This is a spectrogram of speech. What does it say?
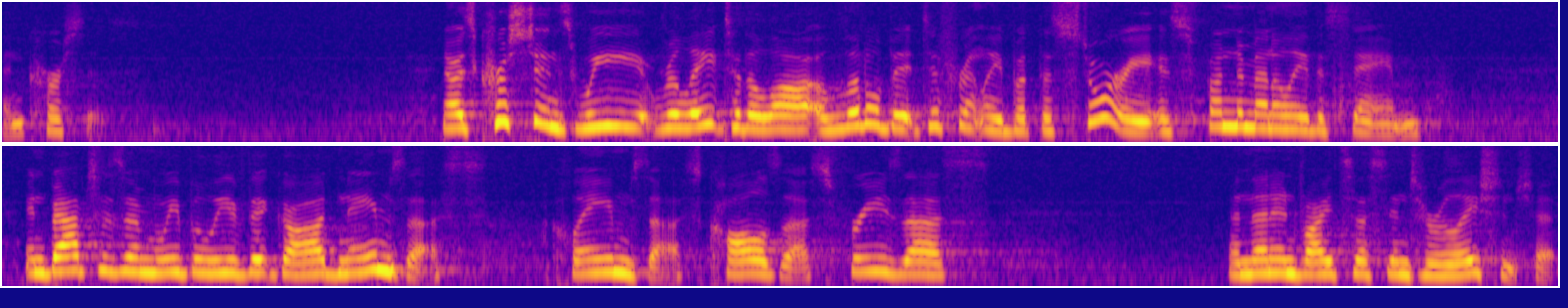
and curses. Now, as Christians, we relate to the law a little bit differently, but the story is fundamentally the same. In baptism, we believe that God names us, claims us, calls us, frees us, and then invites us into relationship,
